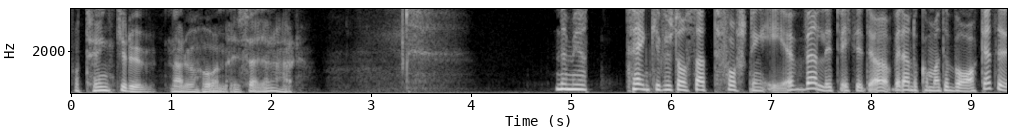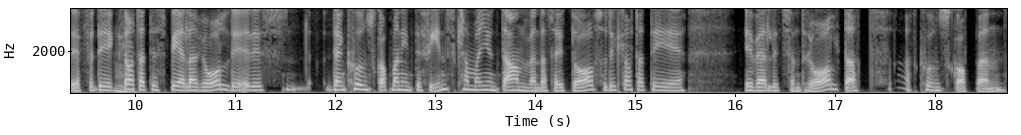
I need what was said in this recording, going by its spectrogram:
Vad tänker du när du hör mig säga det här? Nej, men jag tänker förstås att forskning är väldigt viktigt. Jag vill ändå komma tillbaka till det, för det är klart mm. att det spelar roll. Det är, den kunskap man inte finns kan man ju inte använda sig utav, så det är klart att det är, är väldigt centralt att, att kunskapen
